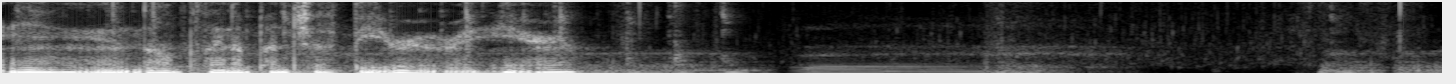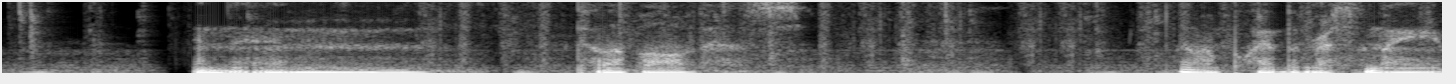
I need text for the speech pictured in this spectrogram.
And I'll plant a bunch of beetroot right here. And then fill up all of this. Then I'll plant the rest of my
